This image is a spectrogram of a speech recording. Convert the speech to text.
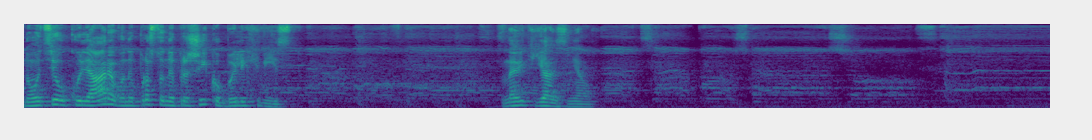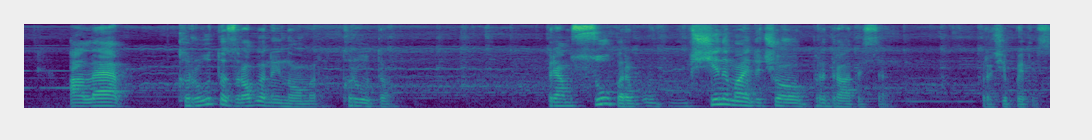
але оці окуляри, вони просто не приший кобилі хвіст. Навіть я зняв. Але круто зроблений номер. Круто. Прям супер. Ще немає до чого придратися. Причепитись.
